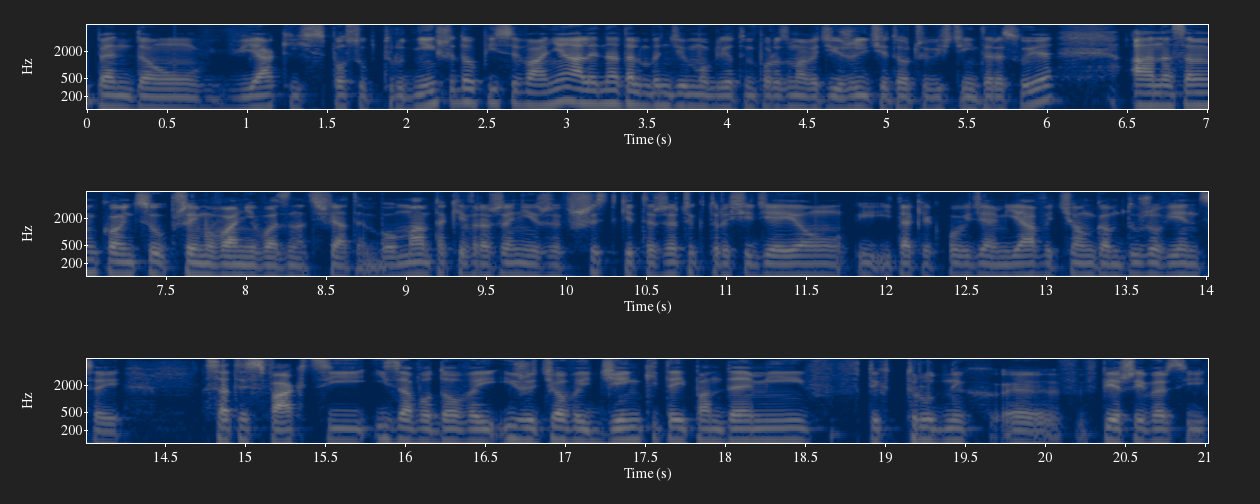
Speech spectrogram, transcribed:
będą w jakiś sposób trudniejsze do opisywania, ale nadal będziemy mogli o tym porozmawiać, jeżeli Cię to oczywiście interesuje. A na samym końcu przejmowanie władzy nad światem, bo mam takie wrażenie, że wszystkie te rzeczy, które się dzieją, i, i tak jak powiedziałem, ja wyciągam dużo więcej satysfakcji i zawodowej, i życiowej dzięki tej pandemii w, w tych trudnych, e, w, w pierwszej wersji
